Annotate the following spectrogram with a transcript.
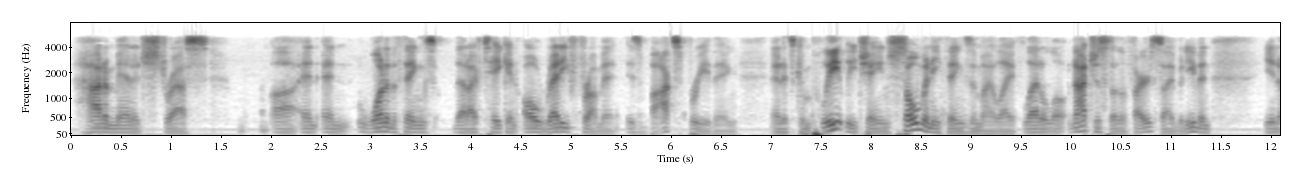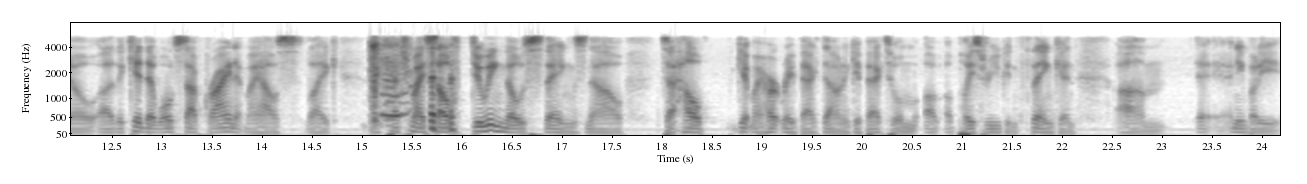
how to manage stress. Uh, and and one of the things that I've taken already from it is box breathing, and it's completely changed so many things in my life. Let alone not just on the fireside, but even, you know, uh, the kid that won't stop crying at my house. Like I catch myself doing those things now to help get my heart rate back down and get back to a, a, a place where you can think. And um, anybody,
